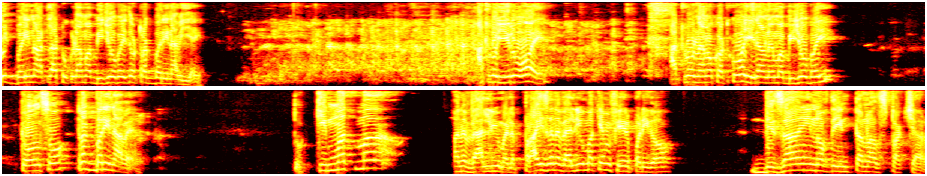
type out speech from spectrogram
એક ભાઈના આટલા ટુકડામાં બીજો ભાઈ તો ટ્રક ભરીને આવી જાય. આટલો હીરો હોય આટલો નાનો કટકો હીરાનો, એમાં બીજો ભાઈ કોલસો ટ્રક ભરીને આવે. તો કિંમતમાં અને વેલ્યુમાં, એટલે પ્રાઇસ અને વેલ્યુમાં કેમ ફેર પડી ગયો? Design of the internal structure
